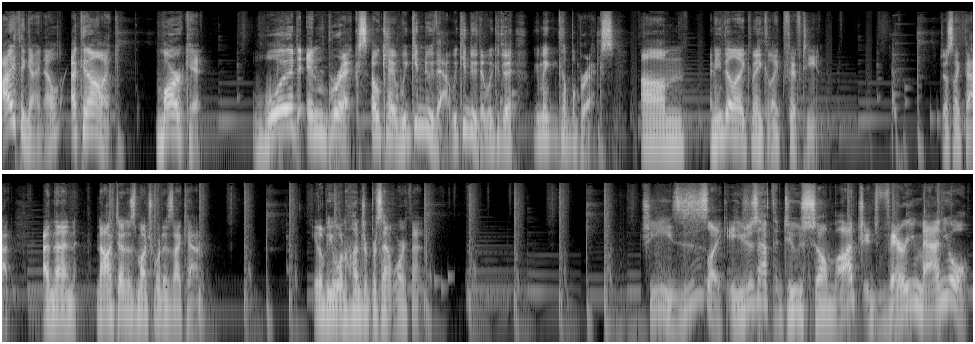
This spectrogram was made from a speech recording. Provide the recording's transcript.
I think I know. Economic, market, wood and bricks. Okay, we can do that. We can do that. We can do it. We can make a couple bricks. Um, I need to like make like 15, just like that. And then knock down as much wood as I can. It'll be 100% worth it. Jeez, this is like, you just have to do so much. It's very manual.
